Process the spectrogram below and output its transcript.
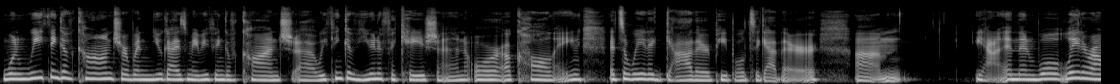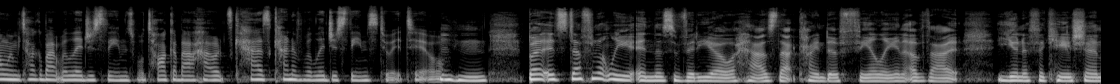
when we think of conch, or when you guys maybe think of conch, uh, we think of unification or a calling. It's a way to gather people together. Um, yeah, and then we'll later on when we talk about religious themes, we'll talk about how it has kind of religious themes to it too. Mm-hmm. But it's definitely in this video has that kind of feeling of that unification,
